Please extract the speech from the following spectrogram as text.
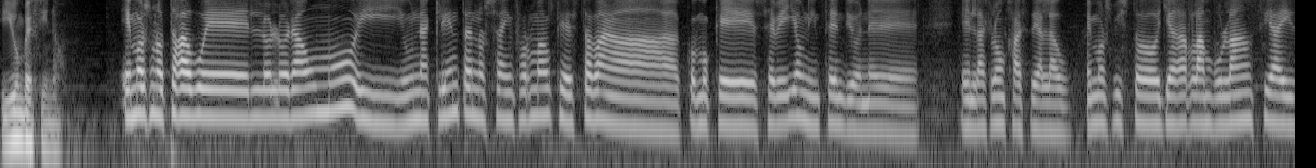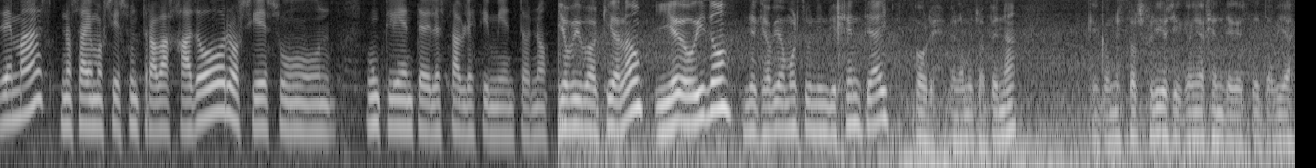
y un vecino. Hemos notado el olor a humo y una clienta nos ha informado que estaba como que se veía un incendio en, el, en las lonjas de Alau. Hemos visto llegar la ambulancia y demás. No sabemos si es un trabajador o si es un, un cliente del establecimiento, no. Yo vivo aquí al lado y he oído de que había muerto un indigente ahí. Pobre, me da mucha pena que con estos fríos y que haya gente que esté todavía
